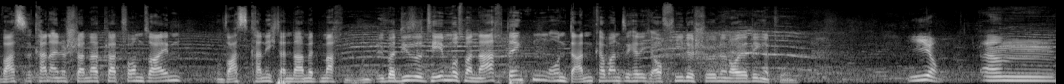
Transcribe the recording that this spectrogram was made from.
was kann eine Standardplattform sein und was kann ich dann damit machen? Und über diese Themen muss man nachdenken und dann kann man sicherlich auch viele schöne neue Dinge tun. Ja. Ähm,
